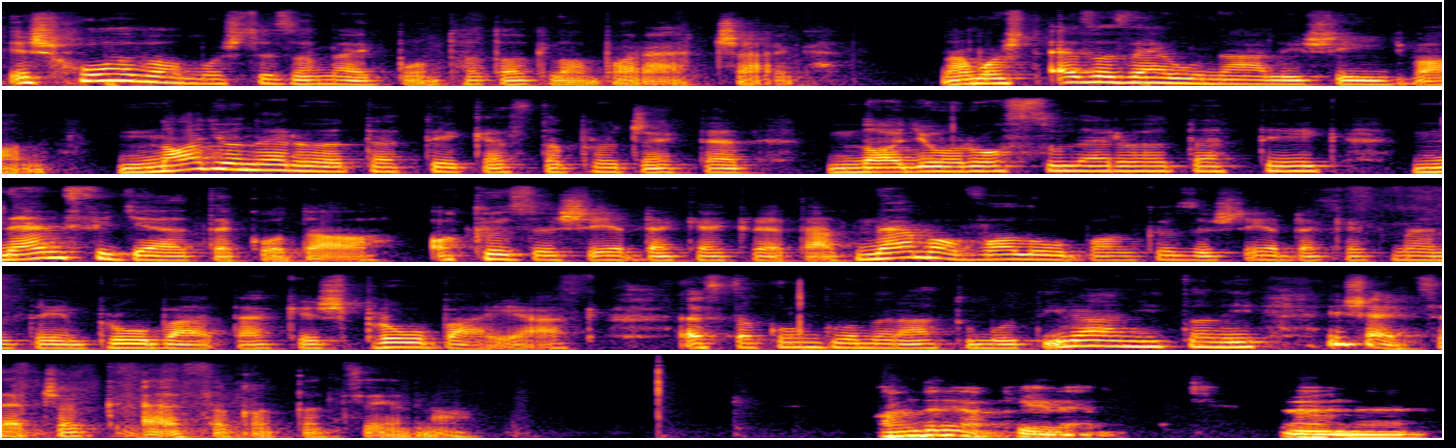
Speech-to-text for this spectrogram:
És hol van most ez a megbonthatatlan barátság? Na most ez az EU-nál is így van. Nagyon erőltették ezt a projektet, nagyon rosszul erőltették, nem figyeltek oda a közös érdekekre, tehát nem a valóban közös érdekek mentén próbálták és próbálják ezt a konglomerátumot irányítani, és egyszer csak elszakadt a célna. Andrea, kérem, ön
